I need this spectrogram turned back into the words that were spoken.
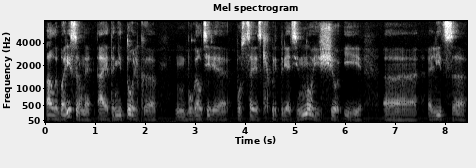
Аллы Борисовны, а это не только бухгалтерия постсоветских предприятий, но еще и э, лица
